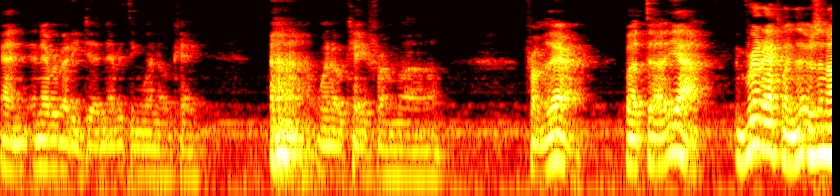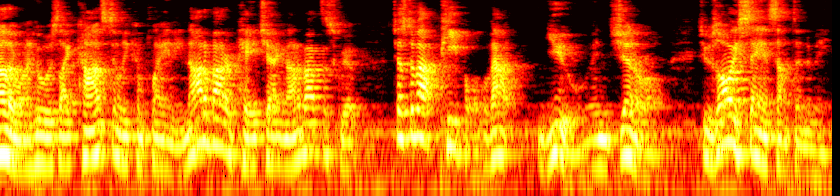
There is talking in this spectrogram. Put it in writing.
And, and everybody did, and everything went okay. went okay from, uh, from there. But uh, yeah, Britt Ekland, there was another one who was like constantly complaining, not about her paycheck, not about the script, just about people, about you in general she was always saying something to me.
